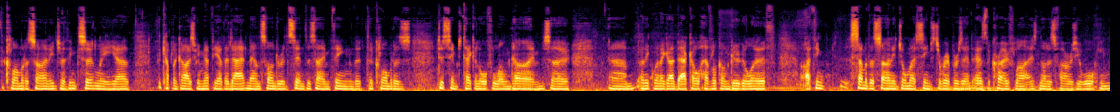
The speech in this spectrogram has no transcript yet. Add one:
the kilometre signage. I think certainly uh, a couple of guys we met the other day at Mount Sonder had said the same thing that the kilometres just seem to take an awful long time. So um, I think when I go back, I'll have a look on Google Earth. I think some of the signage almost seems to represent as the crow flies, not as far as you're walking,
